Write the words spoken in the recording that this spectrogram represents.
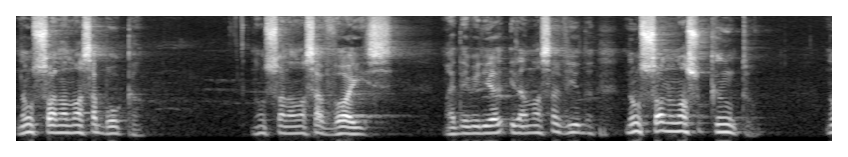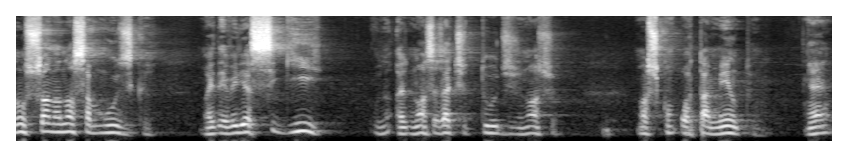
não só na nossa boca não só na nossa voz, mas deveria ir na nossa vida, não só no nosso canto, não só na nossa música, mas deveria seguir as nossas atitudes, nosso, nosso comportamento. Né?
